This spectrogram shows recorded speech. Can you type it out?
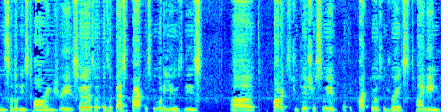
in some of these flowering trees. So as a, as a best practice, we want to use these uh, products judiciously at the correct dosage rates, timing,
